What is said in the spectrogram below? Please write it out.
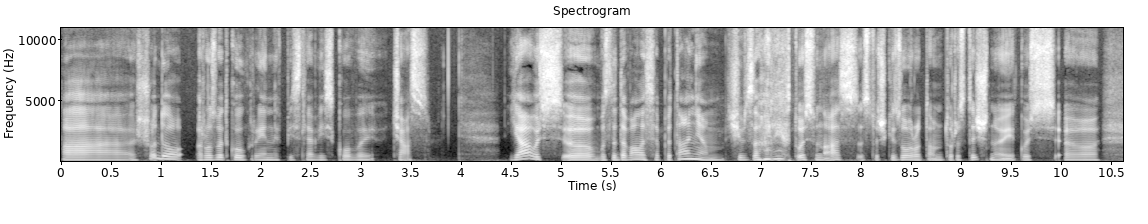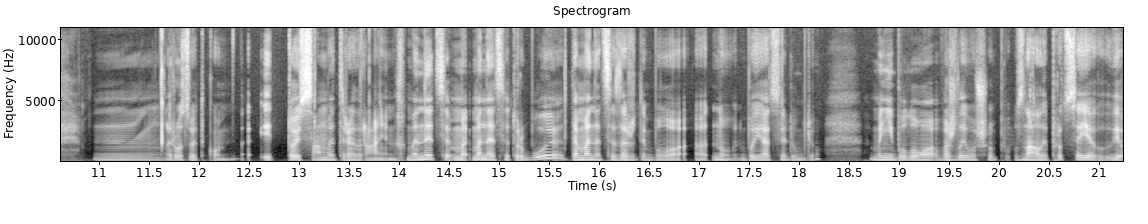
А, щодо розвитку України в післявійськовий час. Я ось е, задавалася питанням, чи взагалі хтось у нас з точки зору там туристичної якось е, розвитку, і той самий трейлранінг. Мене це мене це турбує. Для мене це завжди було. е, Ну бо я це люблю. Мені було важливо, щоб знали про це. Я, я-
